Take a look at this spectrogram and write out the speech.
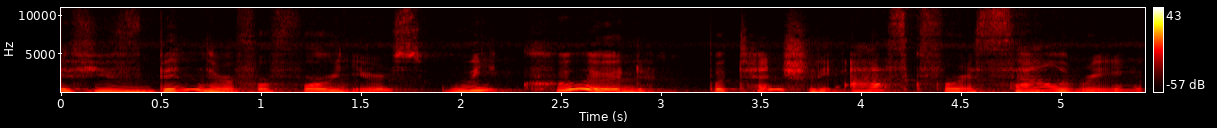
if you've been there for four years, we could potentially ask for a salary.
